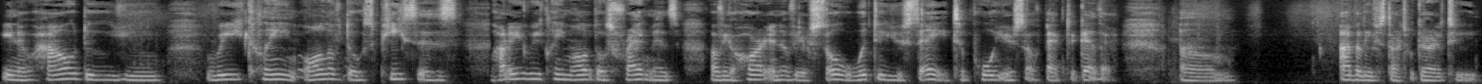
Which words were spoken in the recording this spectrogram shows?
You know, how do you reclaim all of those pieces? How do you reclaim all of those fragments of your heart and of your soul? What do you say to pull yourself back together? Um, I believe it starts with gratitude.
